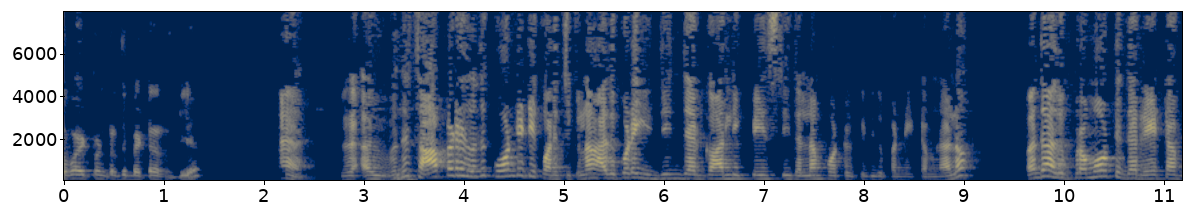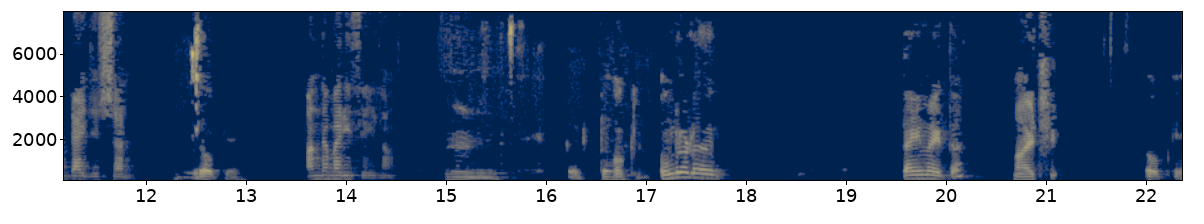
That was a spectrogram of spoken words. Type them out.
அவாய்ட் பண்றது பெட்டர் இல்லையா? வந்து சாப்பிடுறது வந்து குவாண்டிட்டி குறைச்சிக்கலாம். அது கூட ஜிஞ்சர் கார்லிக் பேஸ்ட் இதெல்லாம் போட்டு இது பண்ணிட்டோம்னாலும் வந்து அது promote the rate of digestion okay அந்த மாதிரி செய்யலாம். ஓகே உங்களோட டைம் ஆயிட்டா? ஆயிடுச்சு. ஓகே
